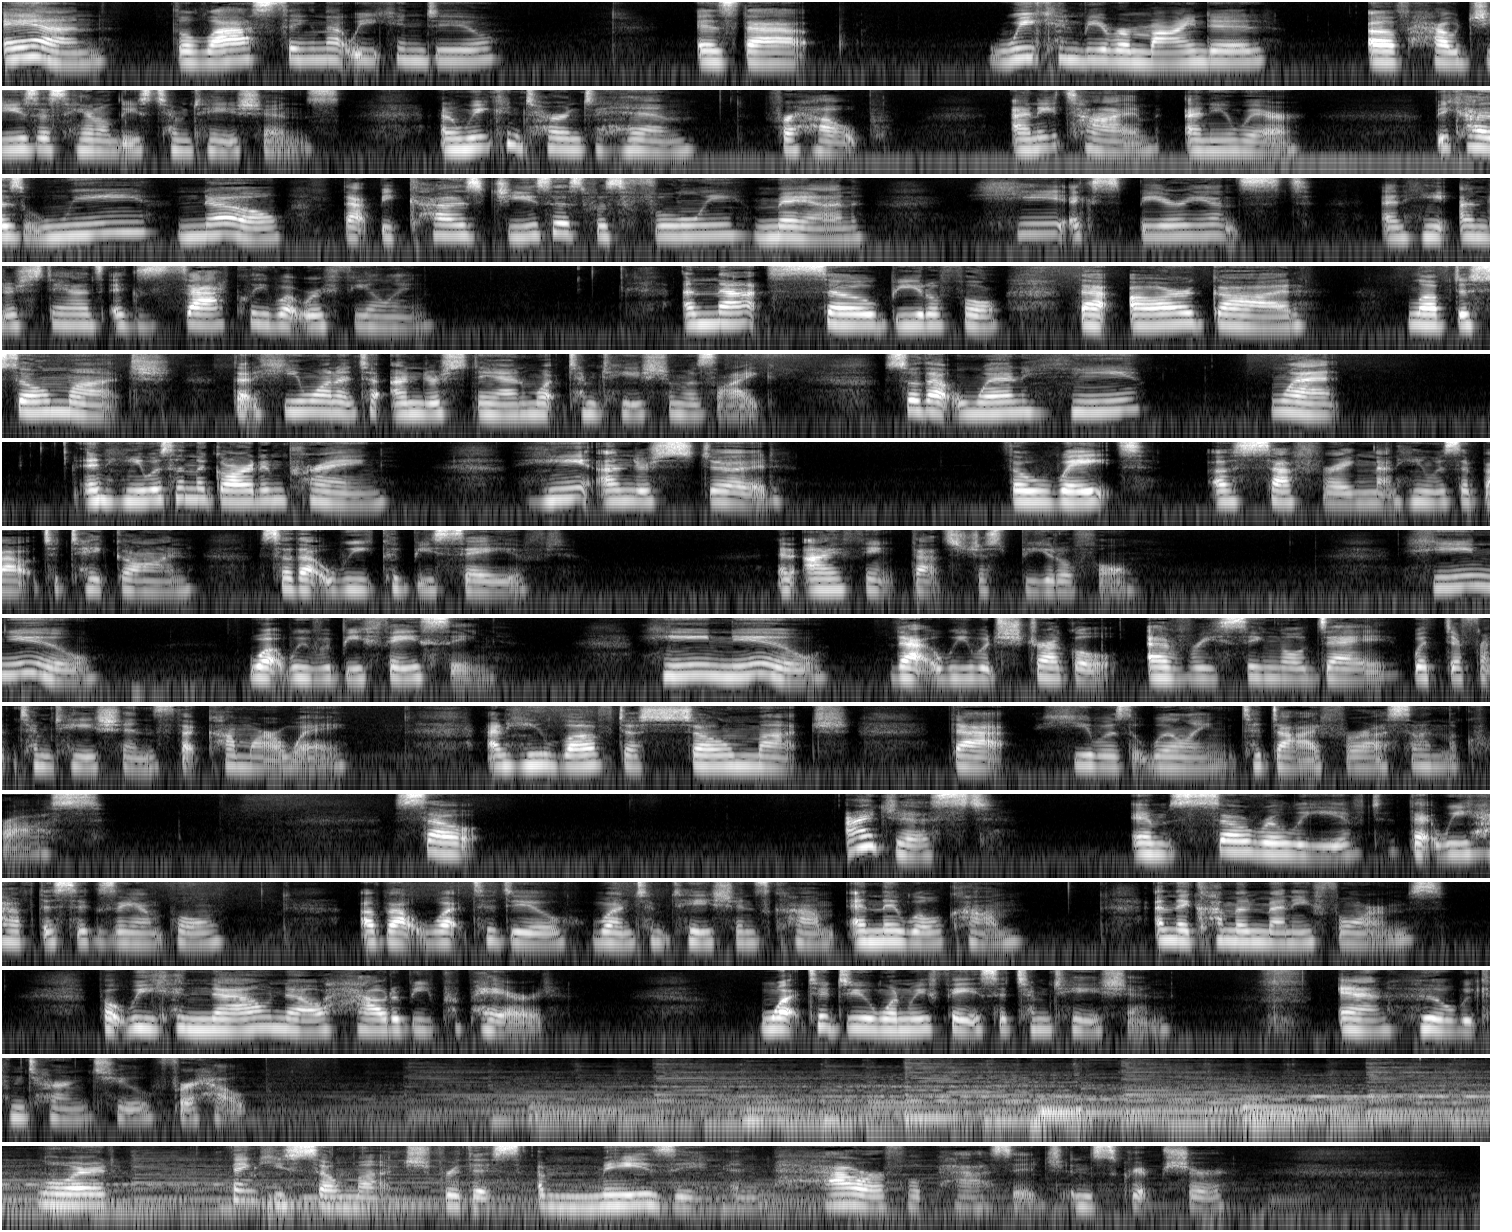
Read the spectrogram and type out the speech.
And the last thing that we can do is that we can be reminded of how Jesus handled these temptations. And we can turn to Him for help anytime, anywhere. Because we know that because Jesus was fully man, he experienced and He understands exactly what we're feeling. And that's so beautiful that our God loved us so much that He wanted to understand what temptation was like. So that when He went and He was in the garden praying, He understood the weight of suffering that He was about to take on so that we could be saved. And I think that's just beautiful. He knew what we would be facing. He knew that we would struggle every single day with different temptations that come our way. And He loved us so much that He was willing to die for us on the cross. So I just am so relieved that we have this example about what to do when temptations come, and they will come, and they come in many forms. but we can now know how to be prepared, what to do when we face a temptation, and who we can turn to for help. Lord, thank you so much for this amazing and powerful passage in Scripture,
